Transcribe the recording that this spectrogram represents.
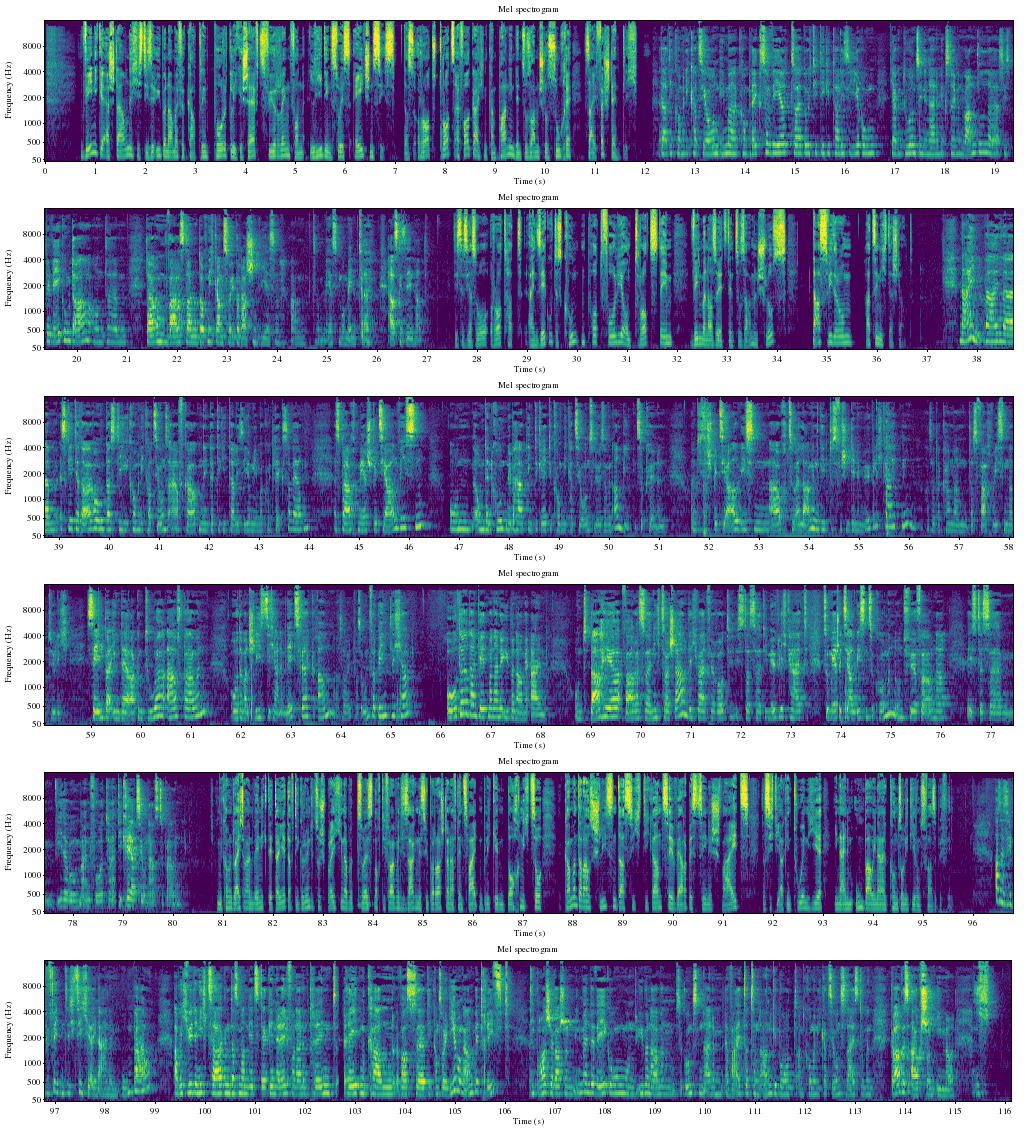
Weniger erstaunlich ist diese Übernahme für Katrin Purgli, Geschäftsführerin von Leading Swiss Agencies. Dass Roth trotz erfolgreichen Kampagnen den Zusammenschluss suche, sei verständlich. Da die Kommunikation immer komplexer wird äh, durch die Digitalisierung, die Agenturen sind in einem extremen Wandel, äh, es ist Bewegung da und ähm, darum war es dann doch nicht ganz so überraschend, wie es ähm, zum ersten Moment äh, ausgesehen hat ist es ja so, Roth hat ein sehr gutes Kundenportfolio und trotzdem will man also jetzt den Zusammenschluss. Das wiederum hat sie nicht erstaunt. Nein, weil ähm, es geht ja darum, dass die Kommunikationsaufgaben in der Digitalisierung immer komplexer werden. Es braucht mehr Spezialwissen, und, um den Kunden überhaupt integrierte Kommunikationslösungen anbieten zu können. Um dieses Spezialwissen auch zu erlangen, gibt es verschiedene Möglichkeiten. Also da kann man das Fachwissen natürlich selber in der Agentur aufbauen oder man schließt sich einem Netzwerk an, also etwas unverbindlicher. Oder dann geht man eine Übernahme ein. Und daher war es äh, nicht so erstaunlich, weil für Roth ist das äh, die Möglichkeit, zu mehr Spezialwissen zu kommen und für Farner ist es ähm, wiederum ein Vorteil, die Kreation auszubauen. Wir kommen gleich noch ein wenig detailliert auf die Gründe zu sprechen, aber mhm. zuerst noch die Frage, wenn Sie sagen, es überrascht dann auf den zweiten Blick eben doch nicht so. Kann man daraus schließen, dass sich die ganze Werbeszene Schweiz, dass sich die Agenturen hier in einem Umbau, in einer Konsolidierungsphase befinden? Also sie befinden sich sicher in einem Umbau, aber ich würde nicht sagen, dass man jetzt generell von einem Trend reden kann, was äh, die Konsolidierung anbetrifft. Die Branche war schon immer in Bewegung und Übernahmen zugunsten einem erweiterten Angebot an Kommunikationsleistungen gab es auch schon immer. Ich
